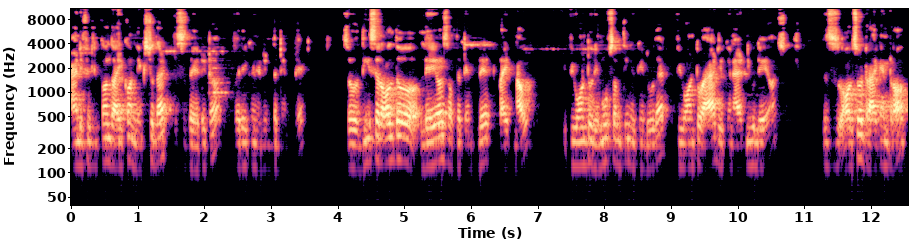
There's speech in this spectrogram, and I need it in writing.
and if you click on the icon next to that this is the editor where you can edit the template. So these are all the layers of the template right now. If you want to remove something you can do that. If you want to add you can add new layers. This is also drag and drop.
